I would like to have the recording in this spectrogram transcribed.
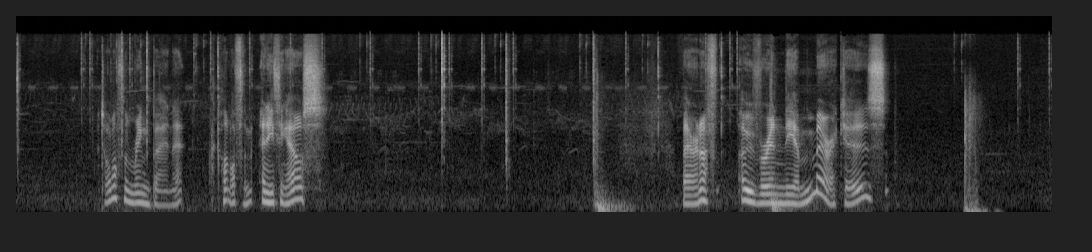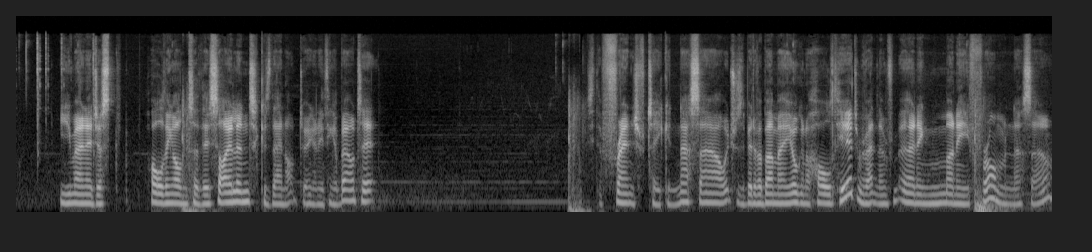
I don't offer them ring bayonet. I can't offer them anything else. Fair enough. Over in the Americas, you men are just holding on to this island because they're not doing anything about it. See, the French have taken Nassau, which was a bit of a bummer. You're going to hold here to prevent them from earning money from Nassau.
